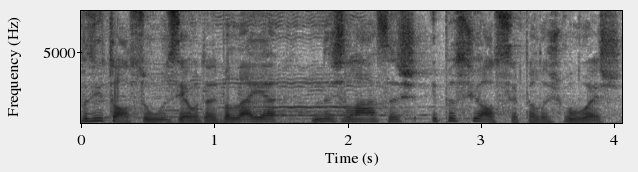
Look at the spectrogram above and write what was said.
Visitou-se o Museu da Baleia nas Lazas e passeou-se pelas ruas.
